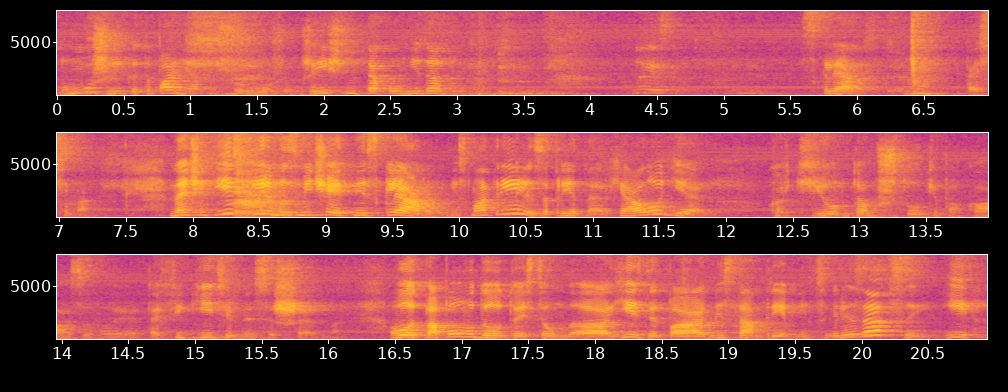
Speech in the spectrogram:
Ну, мужик, это понятно, что он мужик. Женщины такого не дадут. Ну, Скляров. Спасибо. Значит, есть фильмы замечательные Склярова. Не смотрели? Запретная археология какие он там штуки показывает, офигительный совершенно. Вот, по поводу, то есть он э, ездит по местам древних цивилизаций и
